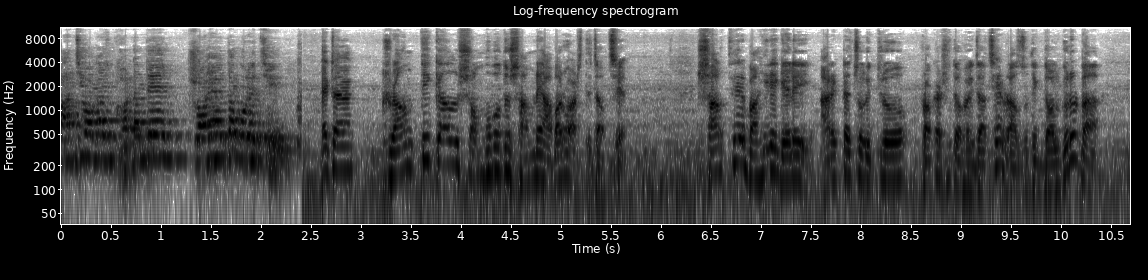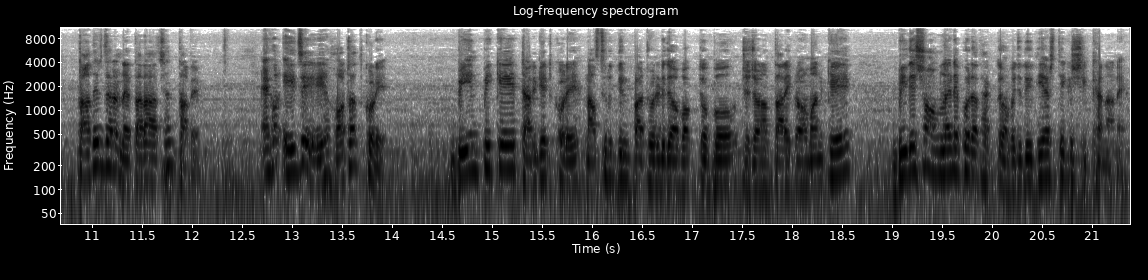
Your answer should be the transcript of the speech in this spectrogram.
পাঁচই অগাস্ট ঘটাতে সহায়তা করেছে। এটা ক্রান্তিকাল সম্ভবত সামনে আবারও আসতে যাচ্ছে স্বার্থের বাহিরে গেলেই আরেকটা চরিত্র প্রকাশিত হয়ে যাচ্ছে রাজনৈতিক দলগুলোর বা তাদের যারা নেতারা আছেন তাদের। এখন এই যে হঠাৎ করে বিএনপিকে টার্গেট করে নাসিরুদ্দিন পাটোয়ারির দেওয়া বক্তব্য যে জনাব তারেক রহমানকে বিদেশে অনলাইনে পড়ে থাকতে হবে যদি ইতিহাস থেকে শিক্ষা না নেয়।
